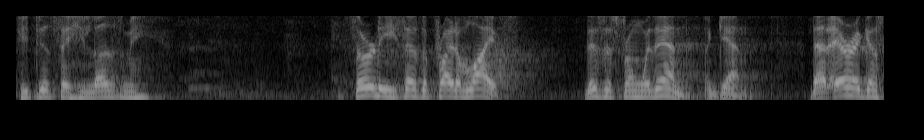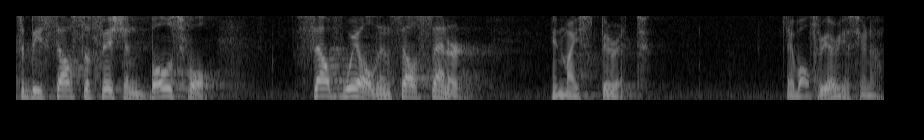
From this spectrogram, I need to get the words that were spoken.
He did say he loves me. Thirdly, he says the pride of life. This is from within, again. That arrogance to be self sufficient, boastful, self willed, and self centered in my spirit. I have all three areas here now.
